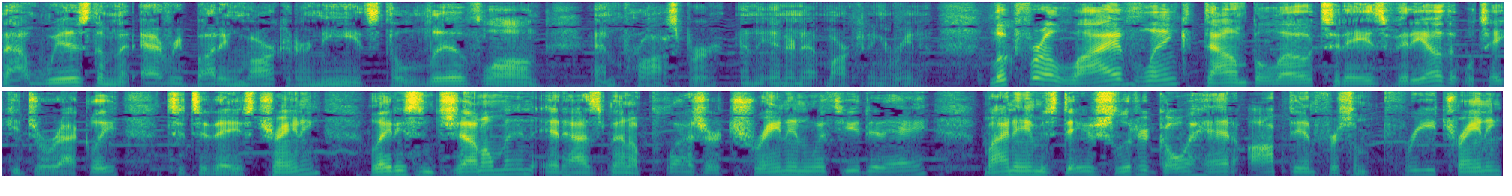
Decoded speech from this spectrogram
That wisdom that every budding marketer needs to live long and prosper in the internet marketing arena. Look for a live link down below today's video that will take you directly to today's training. Ladies and gentlemen, it has been a pleasure training with you today. My name is Dave Schlueter. Go ahead, opt in for some free training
